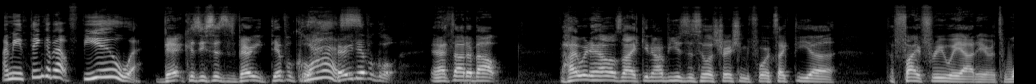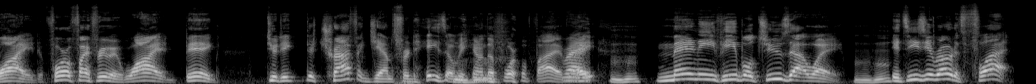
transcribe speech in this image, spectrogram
I mean, think about few. because he says it's very difficult. Yes. Very difficult. And I thought about the highway to hell is like, you know, I've used this illustration before. It's like the uh, the five freeway out here. It's wide. 405 freeway, wide, big. Dude, the, the traffic jams for days over here on the mm-hmm. 405, right? Right. Mm-hmm. Many people choose that way. Mm-hmm. It's easy road, it's flat.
